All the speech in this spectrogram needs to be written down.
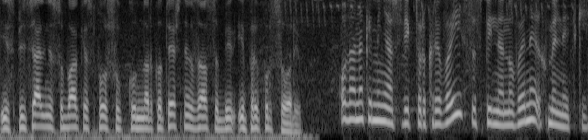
і спеціальні собаки з пошуку наркотичних засобів і прекурсорів. Олена Кеміняш, Віктор Кривий, Суспільне новини, Хмельницький.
